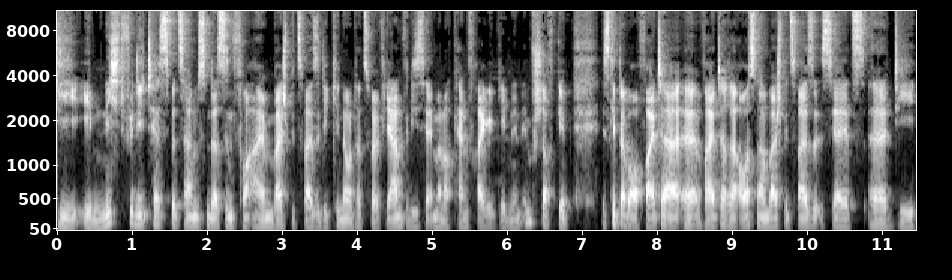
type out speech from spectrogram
die eben nicht für die Tests bezahlen müssen. Das sind vor allem beispielsweise die Kinder unter zwölf Jahren, für die es ja immer noch keinen freigegebenen Impfstoff gibt. Es gibt aber auch weiter, äh, weitere Ausnahmen. Beispielsweise ist ja jetzt äh, die,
